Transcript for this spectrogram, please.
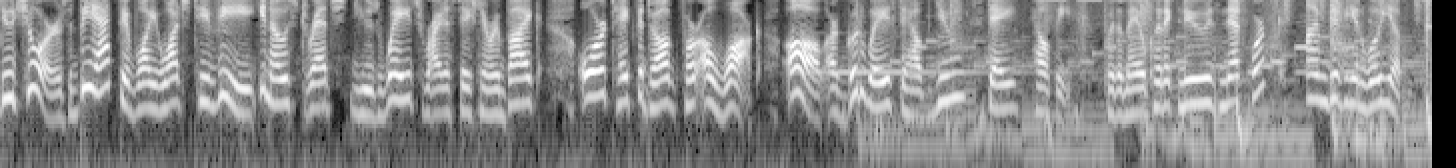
Do chores. Be active while you watch TV. You know, stretch, use weights, ride a stationary bike, or take the dog for a walk. All are good ways ways to help you stay healthy. For the Mayo Clinic News Network, I'm Vivian Williams.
